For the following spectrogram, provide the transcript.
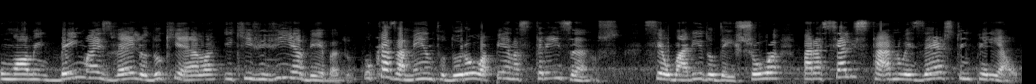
um homem bem mais velho do que ela e que vivia bêbado. O casamento durou apenas três anos. Seu marido deixou-a para se alistar no exército imperial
